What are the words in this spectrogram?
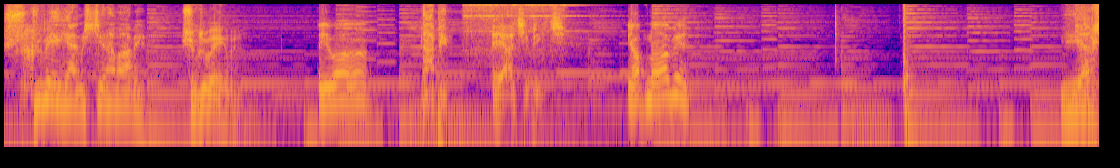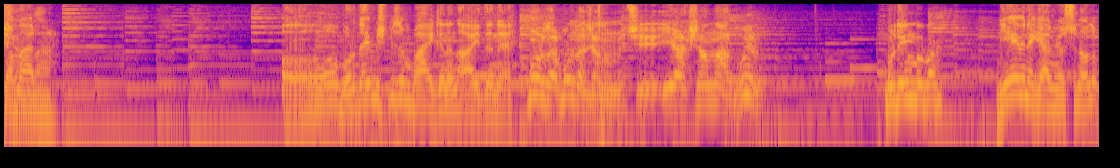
Şükrü Bey gelmiş Cenab abi. Şükrü Bey mi? Eyvah. Ne yapayım? E aç ibrikçi. Yapma abi. İyi, akşamlar. Oo buradaymış bizim baygının aydını. Burada burada canımın içi. İyi akşamlar buyurun. Buradayım baba. Niye evine gelmiyorsun oğlum?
